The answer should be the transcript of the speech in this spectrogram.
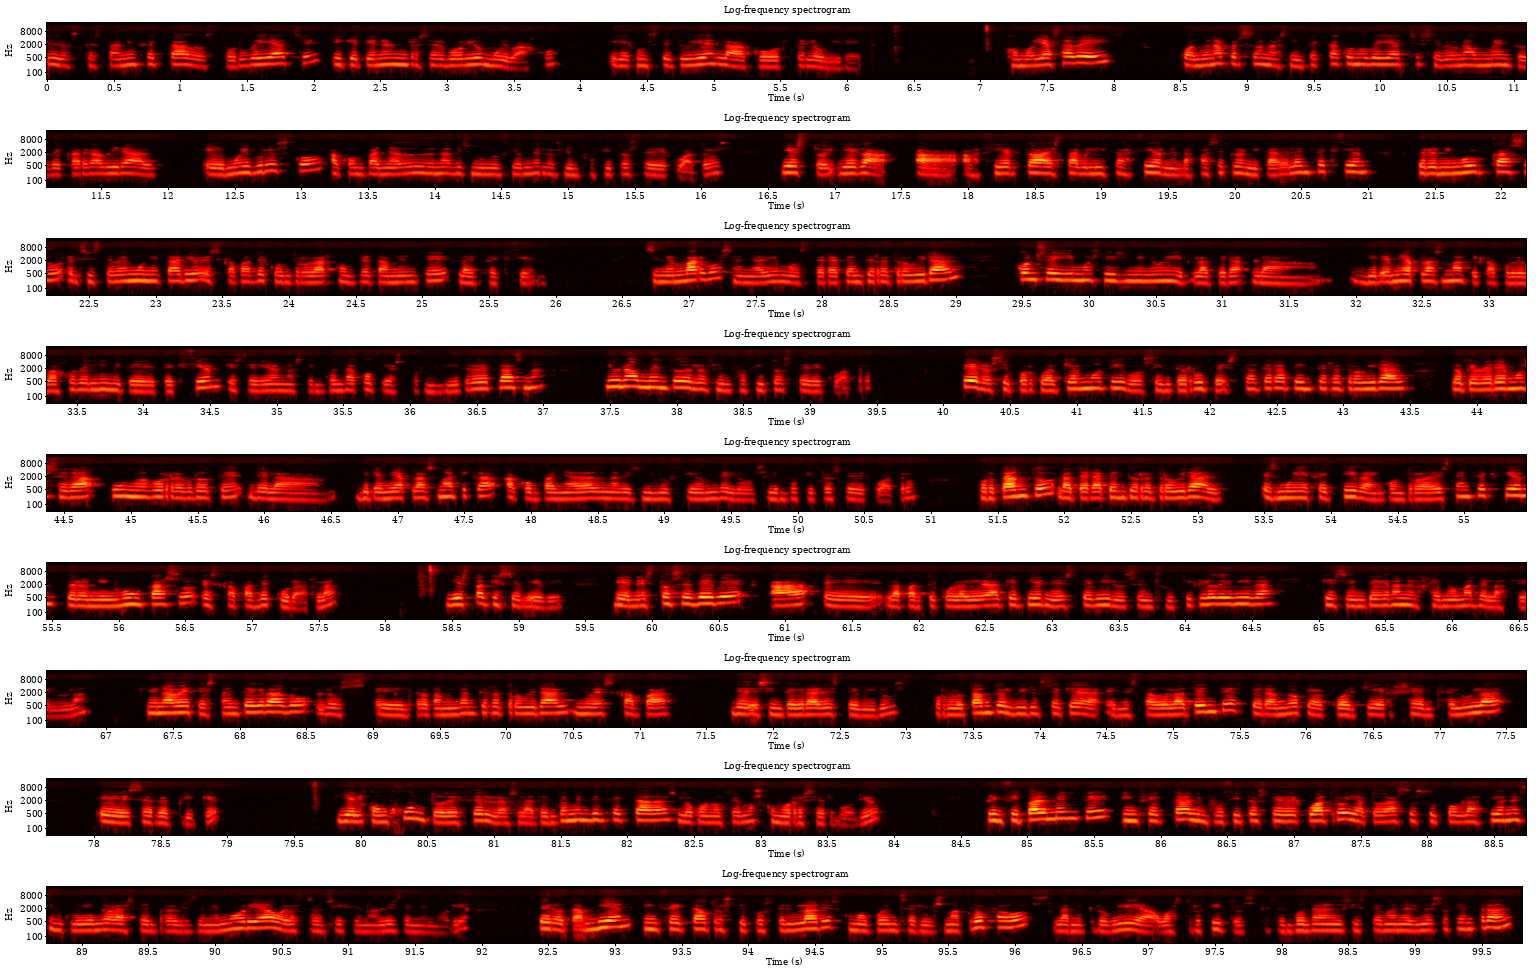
que están infectados por VIH y que tienen un reservorio muy bajo y que constituyen la cohorte Loviret. Como ya sabéis, cuando una persona se infecta con VIH se ve un aumento de carga viral eh, muy brusco acompañado de una disminución de los linfocitos CD4 y esto llega a, cierta estabilización en la fase crónica de la infección, pero en ningún caso el sistema inmunitario es capaz de controlar completamente la infección. Sin embargo, si añadimos terapia antirretroviral, conseguimos disminuir la, viremia plasmática por debajo del límite de detección, que serían unas 50 copias por mililitro de plasma, y un aumento de los linfocitos CD4. Pero si por cualquier motivo se interrumpe esta terapia antirretroviral, lo que veremos será un nuevo rebrote de la viremia plasmática acompañada de una disminución de los linfocitos CD4. Por tanto, la terapia antirretroviral es muy efectiva en controlar esta infección, pero en ningún caso es capaz de curarla. ¿Y esto a qué se debe? Bien, esto se debe a eh, la particularidad que tiene este virus en su ciclo de vida que se integra en el genoma de la célula. Y una vez está integrado, el tratamiento antirretroviral no es capaz de desintegrar este virus. Por lo tanto, el virus se queda en estado latente esperando que cualquier gen celular eh, se replique. Y el conjunto de células latentemente infectadas lo conocemos como reservorio. Principalmente infecta a linfocitos CD4 y a todas sus subpoblaciones, incluyendo a las centrales de memoria o las transicionales de memoria. Pero también infecta a otros tipos celulares, como pueden ser los macrófagos, la microglía o astrocitos que se encuentran en el sistema nervioso central.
